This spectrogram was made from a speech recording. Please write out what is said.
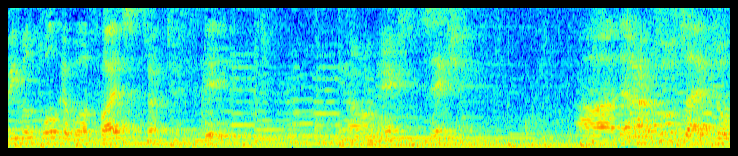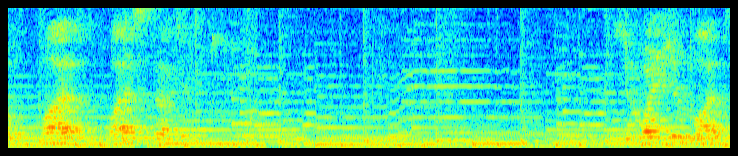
We will talk about file structures today in our next section. Uh, there are two types of files, file structure. Sequential files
